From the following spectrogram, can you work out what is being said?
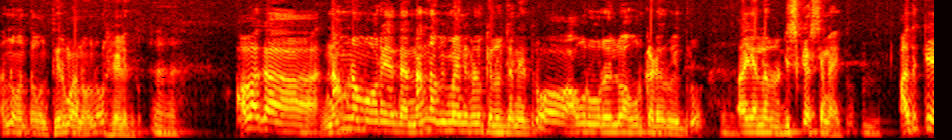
ಅನ್ನುವಂಥ ಒಂದು ತೀರ್ಮಾನವನ್ನು ಅವ್ರು ಹೇಳಿದರು. ಅವಾಗ ನಮ್ಮ ನಮ್ಮವರೇ ನನ್ನ ಅಭಿಮಾನಿಗಳು ಕೆಲವು ಜನ ಇದ್ರು ಅವ್ರ ಊರಲ್ಲೂ ಅವ್ರ ಕಡೆಯವರು ಇದ್ರು ಎಲ್ಲರೂ ಡಿಸ್ಕಷನ್ ಆಯಿತು. ಅದಕ್ಕೆ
